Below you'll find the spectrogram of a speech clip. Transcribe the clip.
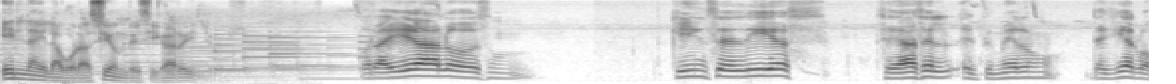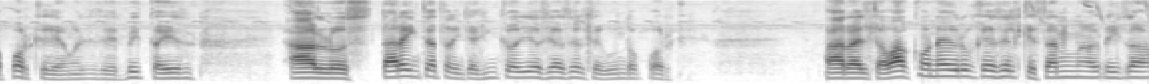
en la elaboración de cigarrillos. Por ahí a los 15 días se hace el, primero de hierba porque el ahí a los 30, 35 días se hace el segundo porque. Para el tabaco negro, que es el que están ahorita,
